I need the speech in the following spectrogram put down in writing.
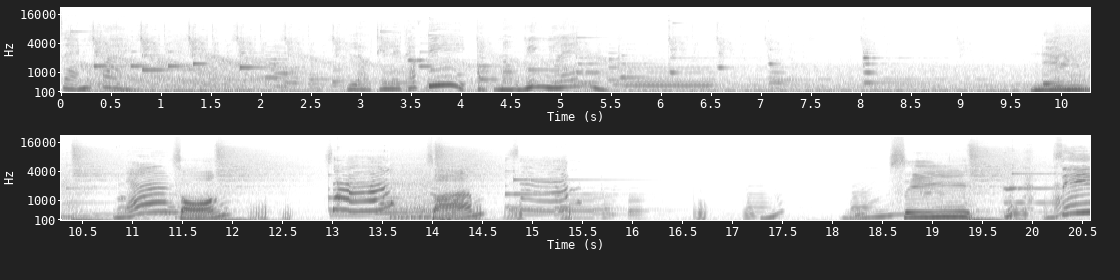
แสนไกลเหล่าเทเลทับบี้ออกมาวิ่งเล่น หนึ่งหนึ่งสองสามสามสี่สี่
